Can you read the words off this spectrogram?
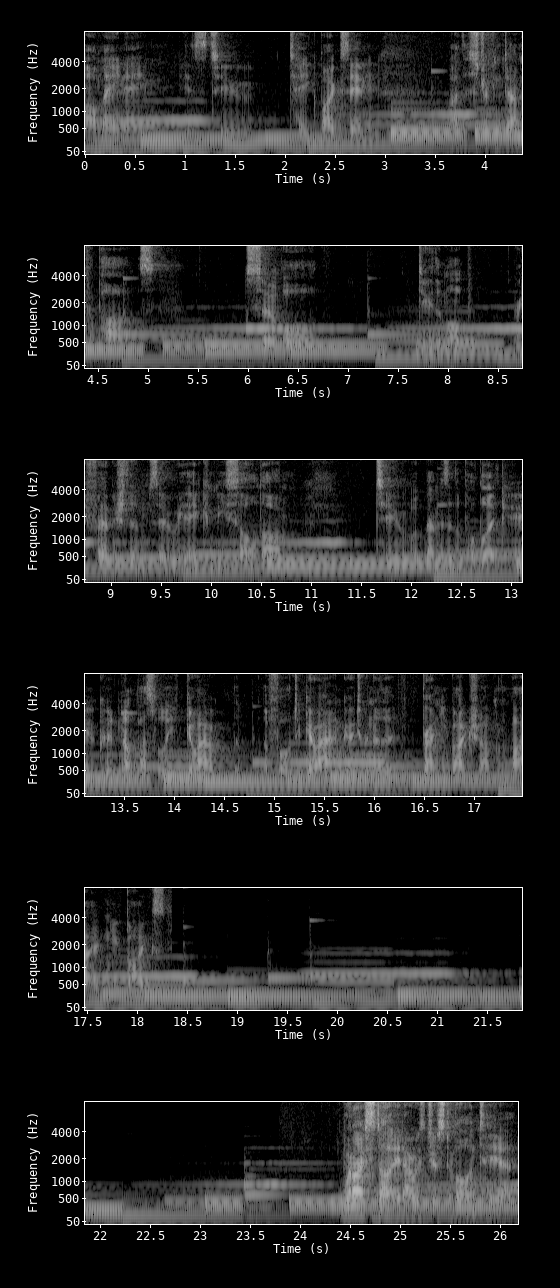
Our main aim is to take bikes in, either strip them down for parts, so or do them up, refurbish them so they can be sold on to members of the public who could not possibly go out, afford to go out and go to another brand new bike shop and buy new bikes. When I started, I was just a volunteer.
